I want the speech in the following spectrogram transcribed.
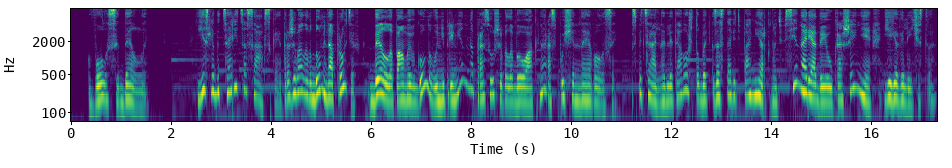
— волосы Деллы. Если бы царица Савская проживала в доме напротив, Делла, помыв голову, непременно просушивала бы у окна распущенные волосы. Специально для того, чтобы заставить померкнуть все наряды и украшения Ее Величества.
